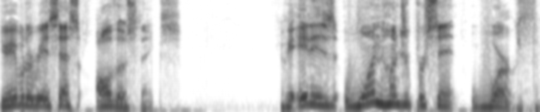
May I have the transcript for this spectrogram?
You're able to reassess all those things. Okay, it is 100% worth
